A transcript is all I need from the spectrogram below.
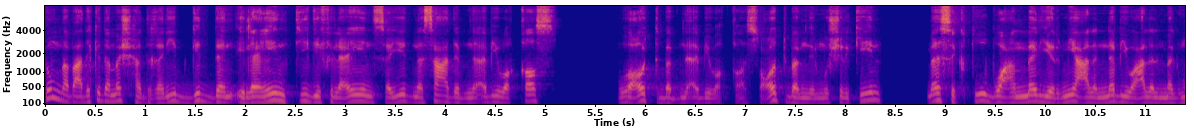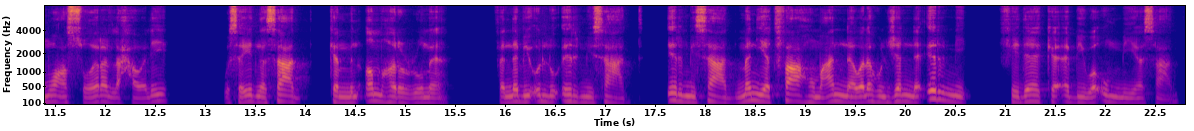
ثم بعد كده مشهد غريب جدا العين تيجي في العين سيدنا سعد بن أبي وقاص وعتبة بن أبي وقاص. عتبة من المشركين ماسك طوب وعمال يرميه على النبي وعلى المجموعة الصغيرة اللي حواليه وسيدنا سعد كان من أمهر الرماة. فالنبي يقول له ارمي سعد ارمي سعد من يدفعهم عنا وله الجنة ارمي فداك أبي وأمي يا سعد.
